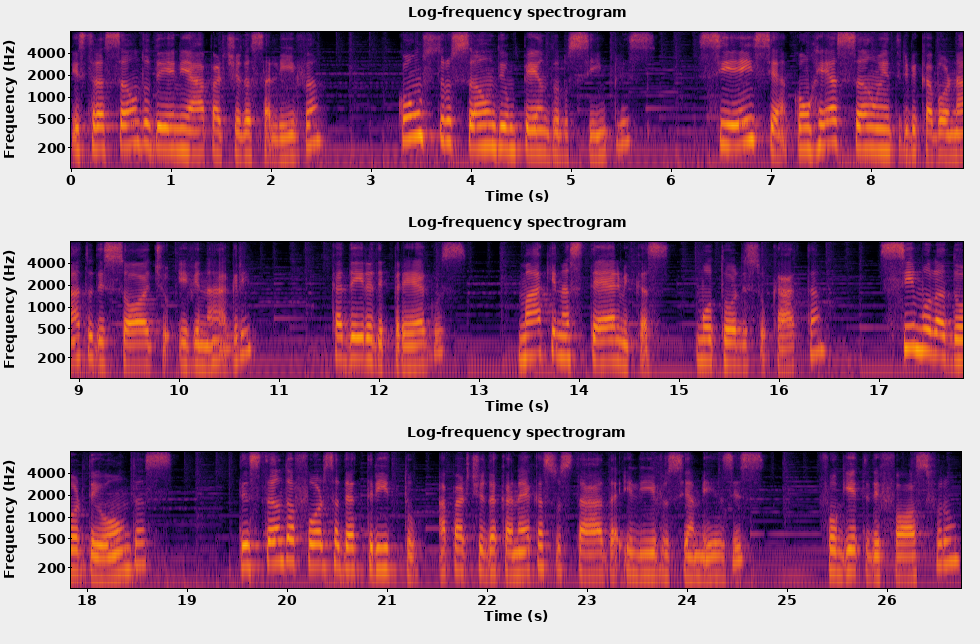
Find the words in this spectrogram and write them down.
extração do DNA a partir da saliva, construção de um pêndulo simples, ciência com reação entre bicarbonato de sódio e vinagre, cadeira de pregos, máquinas térmicas, motor de sucata, simulador de ondas, testando a força de atrito a partir da caneca assustada e livros siameses, foguete de fósforo,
